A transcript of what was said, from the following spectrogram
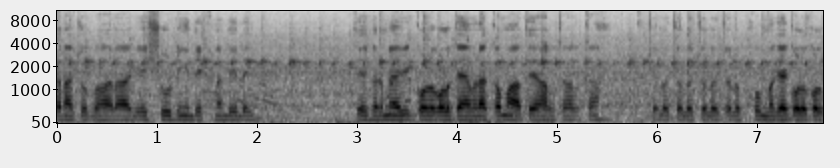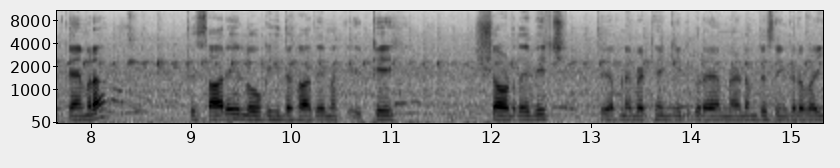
ਘਰਾਂ ਚੋਂ ਬਾਹਰ ਆ ਗਏ ਸ਼ੂਟਿੰਗ ਦੇਖਣ ਦੇ ਲਈ। ਤੇ ਫਿਰ ਮੈਂ ਵੀ ਕੋਲ ਕੋਲ ਕੈਮਰਾ ਘੁਮਾ ਤੇ ਹਲਕਾ ਹਲਕਾ ਚਲੋ ਚਲੋ ਚਲੋ ਚਲੋ ਘੁੰਮ ਗਿਆ ਕੋਲ ਕੋਲ ਕੈਮਰਾ ਤੇ ਸਾਰੇ ਲੋਕ ਹੀ ਦਿਖਾਤੇ ਮੈਂ ਇੱਕੇ ਸ਼ਾਟ ਦੇ ਵਿੱਚ। ਤੇ ਆਪਣੇ ਬੈਠੇ ਗੀਤ ਗੁਰਾਇਆ ਮੈਡਮ ਤੇ ਸਿੰਗਰ ਬਾਈ।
